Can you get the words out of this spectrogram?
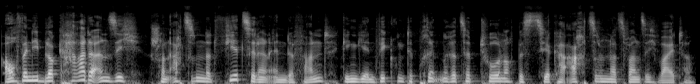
Auch wenn die Blockade an sich schon 1814 ein Ende fand, ging die Entwicklung der Printenrezeptur noch bis ca. 1820 weiter.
